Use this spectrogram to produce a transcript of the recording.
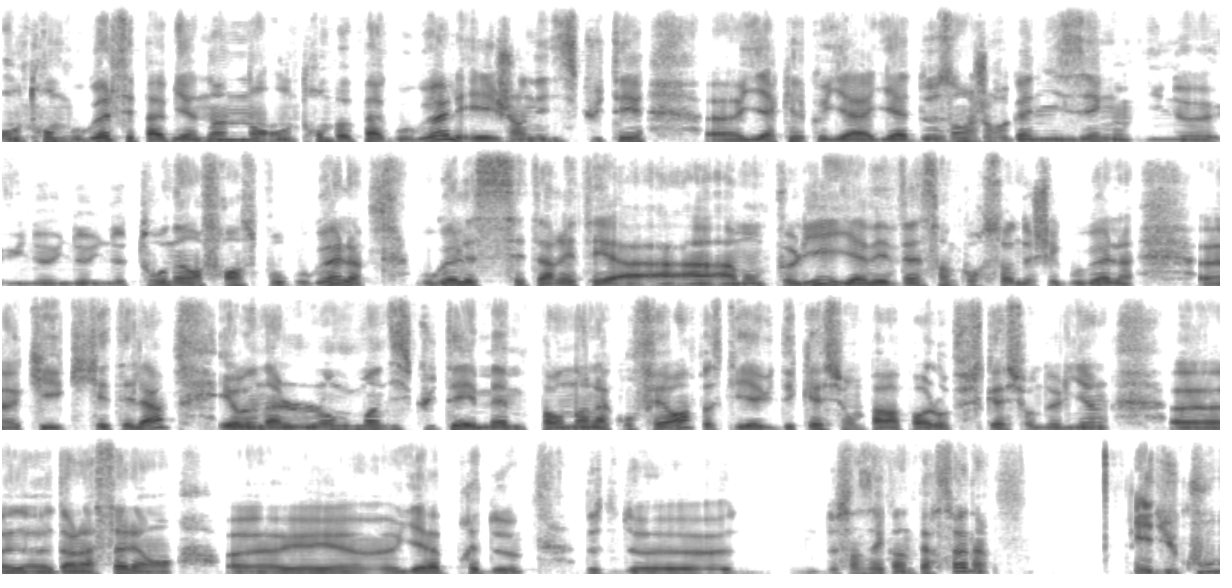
on, trompe Google, c'est pas bien. Non, non, on trompe pas Google et j'en ai discuté euh, il y a quelques, deux ans, j'organisais une, tournée en France pour Google. Google s'est arrêté à, à, à Montpellier, il y avait Vincent Courson de chez Google euh, qui, était là. Et on en a longuement discuté, et même pendant la conférence, parce qu'il y a eu des questions par rapport à l'obfuscation de liens euh, dans la salle. Euh, il y avait près de 250 personnes. Et du coup,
